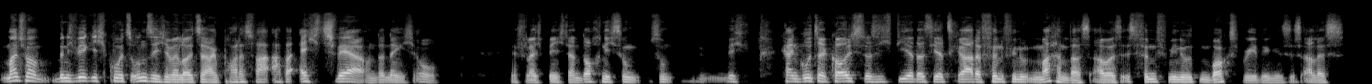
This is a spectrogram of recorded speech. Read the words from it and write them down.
manchmal bin ich wirklich kurz unsicher, wenn Leute sagen, boah, das war aber echt schwer. Und dann denke ich, oh, ja, vielleicht bin ich dann doch nicht so, so ich, kein guter Coach, dass ich dir das jetzt gerade fünf Minuten machen lasse. Aber es ist fünf Minuten Box Breathing. Es ist alles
